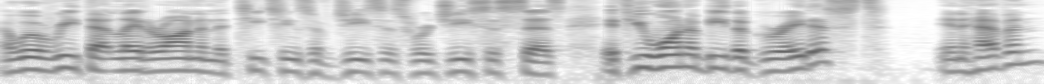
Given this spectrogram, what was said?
And we'll read that later on in the teachings of Jesus, where Jesus says, If you want to be the greatest in heaven,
